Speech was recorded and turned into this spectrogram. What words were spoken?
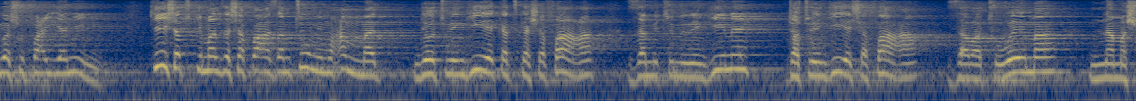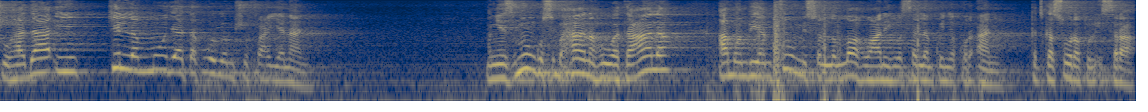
yuwashufaia nini? Kisha tukimaliza shafaa za mtume Muhammad ndio tuingie katika shafaa za mitume wengine tutatuingie shafaa za watu wema na mashuhadai. Kila mmoja atakuwa yumshufaia nani Mwenyezi Mungu Subhanahu wa Ta'ala amwambia mtume sallallahu alayhi wasallam kwenye Qur'ani katika suratul Isra.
